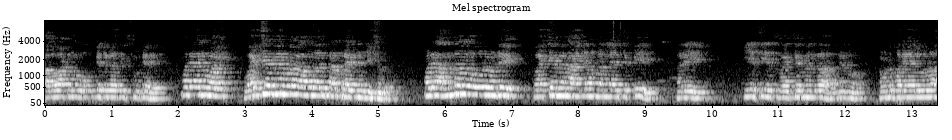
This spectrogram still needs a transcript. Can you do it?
అలవాటును ఓపికగా తీసుకుంటే మరి ఆయన వై వైస్ చైర్మన్ కూడా కావాలని తన ప్రయత్నం చేసిండు మరి అందరూ కూడా ఉండి వైస్ చైర్మన్ ఆయనే ఉండాలి అని చెప్పి మరి పిఎస్సిఎస్ వైస్ చైర్మన్గా నేను రెండు పర్యాయాలు కూడా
